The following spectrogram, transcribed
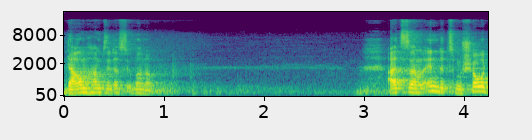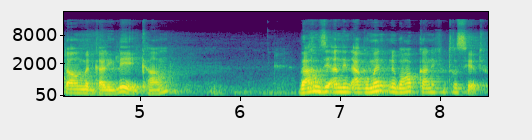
Darum haben sie das übernommen. Als es am Ende zum Showdown mit Galilei kam, waren sie an den Argumenten überhaupt gar nicht interessiert.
